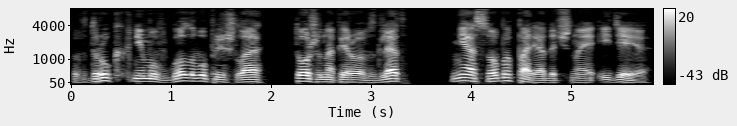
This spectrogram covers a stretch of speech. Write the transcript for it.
вдруг к нему в голову пришла, тоже на первый взгляд, не особо порядочная идея.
